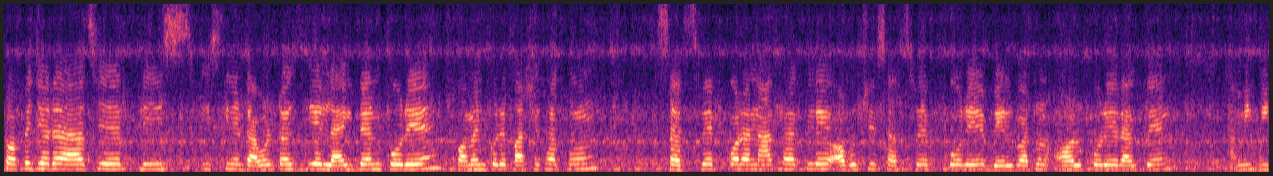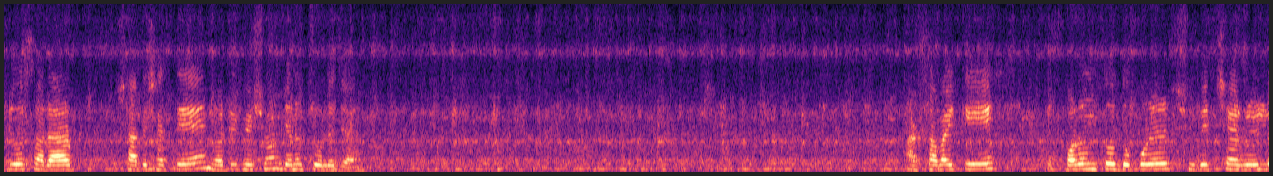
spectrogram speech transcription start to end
টপে যারা আছে প্লিজ স্ক্রিনে ডাবল টাচ দিয়ে লাইক ডান করে কমেন্ট করে পাশে থাকুন। সাবস্ক্রাইব করা না থাকলে অবশ্যই সাবস্ক্রাইব করে বেল বাটন অল করে রাখবেন। আমি ভিডিও ছাড়ার সাথে সাথে নোটিফিকেশন যেন চলে যায়। আর সবাইকে পরন্ত দুপুরের শুভেচ্ছা রইল।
